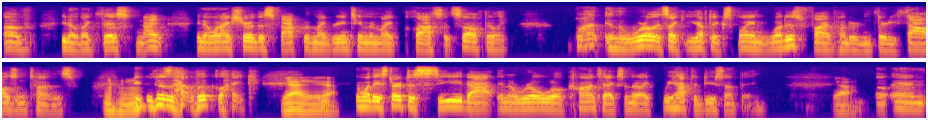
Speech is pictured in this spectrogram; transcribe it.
of, you know, like this night, you know, when I shared this fact with my green team in my class itself, they're like, what in the world? It's like you have to explain what is 530,000 tons. Mm-hmm. What does that look like? Yeah, yeah, yeah. And when they start to see that in a real world context, and they're like, we have to do something. Yeah. And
